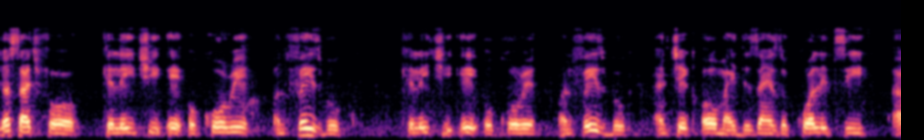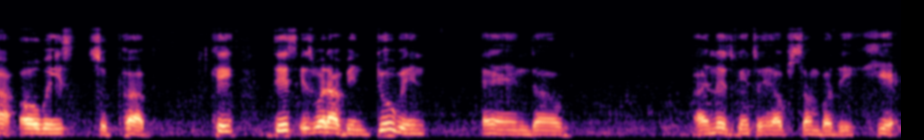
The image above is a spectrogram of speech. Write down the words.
just search for Kelechi A Okorie on Facebook Kelechi A. Okorie on Facebook and check all my designs. The quality are always superb. Okay this is what I've been doing and uh, I know it's going to help somebody here.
